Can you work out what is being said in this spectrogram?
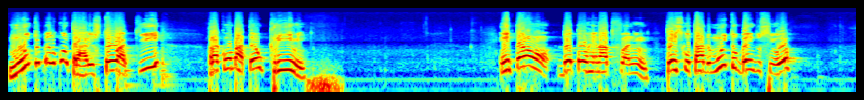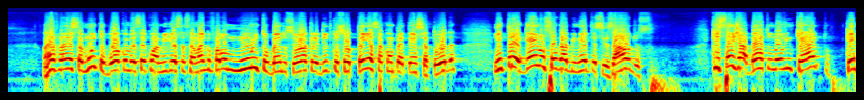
Muito pelo contrário, estou aqui para combater o crime. Então, doutor Renato Fanin, tenho escutado muito bem do senhor. Uma referência muito boa. Conversei com uma amiga essa semana que falou muito bem do senhor. Eu acredito que o senhor tem essa competência toda. Entreguei no seu gabinete esses áudios. Que seja aberto um novo inquérito. Quem,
